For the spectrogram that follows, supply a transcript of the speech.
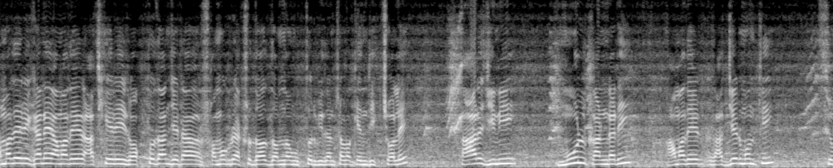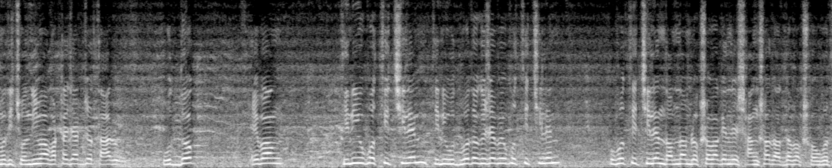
আমাদের এখানে আমাদের আজকের এই রক্তদান যেটা সমগ্র একশো দশ দমদম উত্তর বিধানসভা কেন্দ্রিক চলে, তার যিনি মূল কাণ্ডারি আমাদের রাজ্যের মন্ত্রী শ্রীমতী চন্দ্রিমা ভট্টাচার্য, তার উদ্যোগ এবং তিনি উপস্থিত ছিলেন, তিনি উদ্বোধক হিসেবে উপস্থিত ছিলেন উপস্থিত ছিলেন দমদম লোকসভা কেন্দ্রের সাংসদ অধ্যাপক সৌগত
